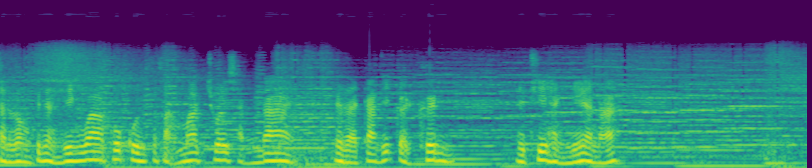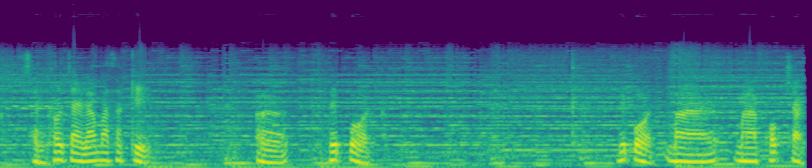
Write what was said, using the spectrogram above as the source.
ฉันหวังเป็นอย่างยิ่งว่าพวกคุณจะสามารถช่วยฉันได้ ในสถานการณ์ที่เกิดขึ้นในที่แห่งนี้นะ ฉันเข้าใจแล้วมาสกิ เอ่อได้โปรดได้โปรดมามาพบฉัน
